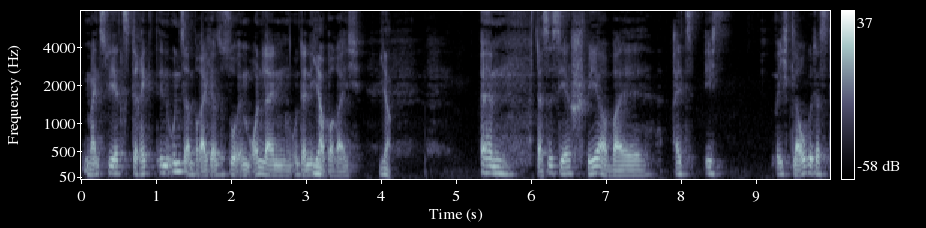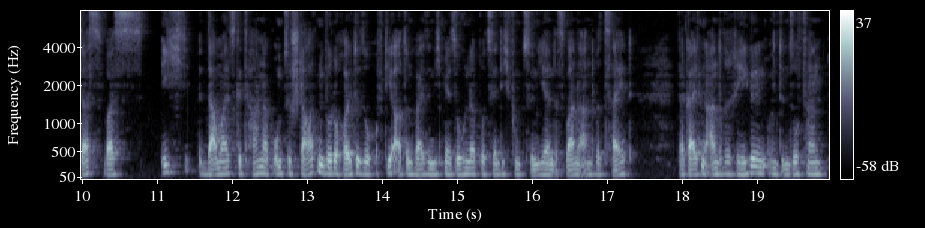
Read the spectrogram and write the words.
Meinst du jetzt direkt in unserem Bereich, also so im Online-Unternehmerbereich? Ja. Ähm, das ist sehr schwer, weil als ich, ich glaube, dass das, was ich damals getan habe, um zu starten, würde heute so auf die Art und Weise nicht mehr so hundertprozentig funktionieren. Das war eine andere Zeit. Da galten andere Regeln und insofern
